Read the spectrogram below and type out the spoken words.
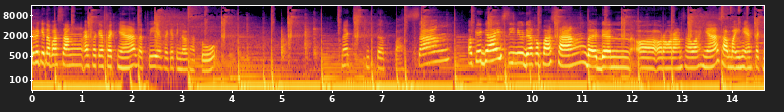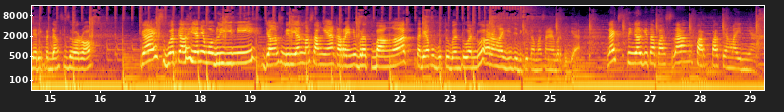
ini udah kita pasang efek-efeknya, tapi efeknya tinggal satu. Next kita pasang. Oke guys, ini udah kepasang badan eh, orang-orang sawahnya sama ini efek dari pedang si Zoro. Guys, buat kalian yang mau beli ini, jangan sendirian masangnya karena ini berat banget. Tadi aku butuh bantuan dua orang lagi, jadi kita masangnya bertiga. Next, tinggal kita pasang part-part yang lainnya.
